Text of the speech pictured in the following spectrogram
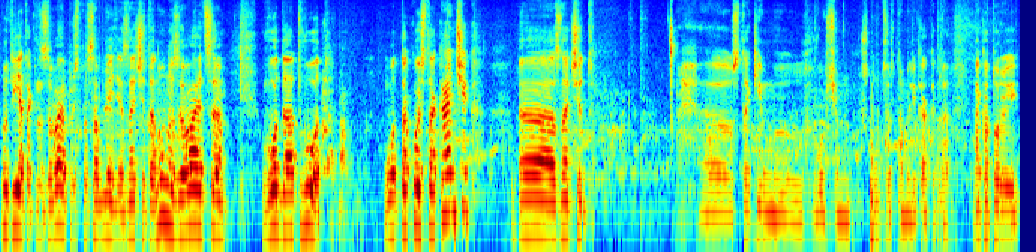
вот я так называю приспособление, значит оно называется водоотвод. Вот такой стаканчик, э, значит, э, с таким, в общем, штуцертом или как это, на который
